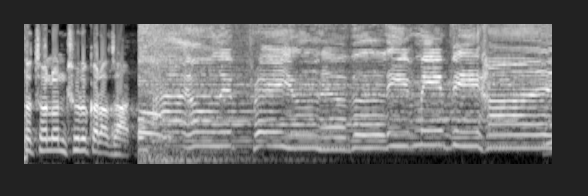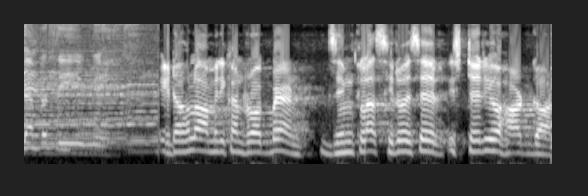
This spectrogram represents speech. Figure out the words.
তো চলুন শুরু করা যাক। এটা হলো American rock band gym class হিরোইসের স্টেরিও হার্ট গান।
